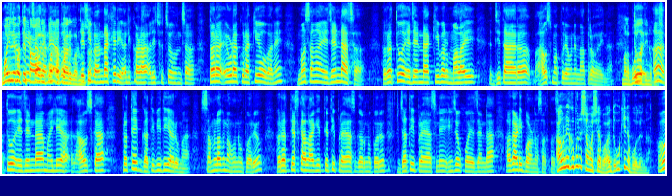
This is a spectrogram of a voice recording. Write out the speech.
मैले मात्रै पावर एक्वायर गर्नु त्यति भन्दाखेरि अलिक कडा अलिक छुच्चो हुन्छ। तर एउटा कुरा के हो भने मसँग एजेन्डा छ र त्यो एजेन्डा केवल मलाई जिताएर हाउसमा पुर्याउने मात्र होइन। त्यो एजेन्डा मैले हाउसका प्रत्येक गतिविधिहरूमा संलग्न हुनु पर्यो र त्यसका लागि त्यति प्रयास गर्नु पर्यो जति प्रयासले हिजोको एजेन्डा अगाडि बढ्न सक्दछ। आउनेको पनि समस्या भयो नि त ऊ किन बोलेन? हो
